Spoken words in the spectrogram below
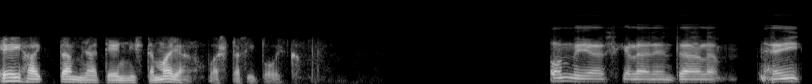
Ei haittaa, minä teen niistä majan, vastasi poika. Onni Äskeläinen täällä. Hei,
